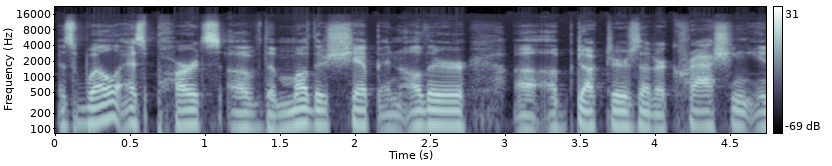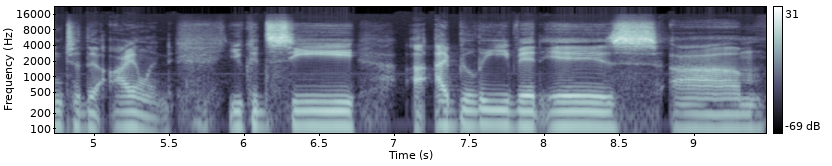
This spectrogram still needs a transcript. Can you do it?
as well as parts of the mothership and other uh, abductors that are crashing into the island. You could see, I believe it is. Um,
